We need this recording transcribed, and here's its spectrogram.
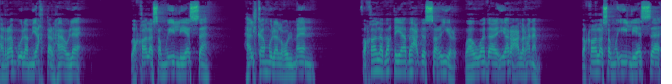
الرب لم يختر هؤلاء وقال صمويل ليسى هل كمل الغلمان؟ فقال بقي بعد الصغير وهو ذا يرعى الغنم فقال صموئيل ليسى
